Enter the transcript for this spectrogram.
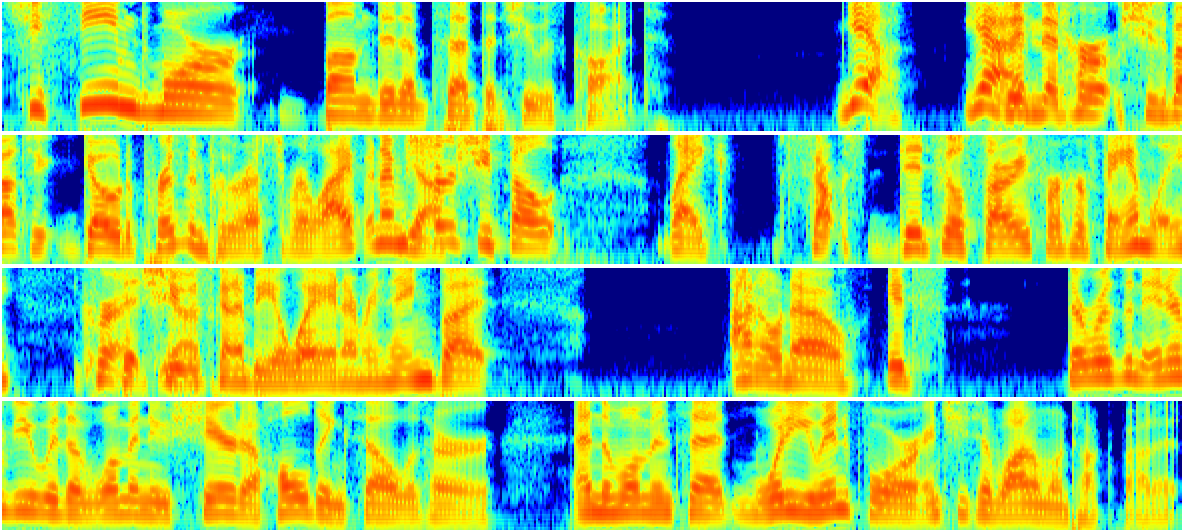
She seemed more bummed and upset that she was caught. Yeah. Yeah, and that her she's about to go to prison for the rest of her life and I'm Yeah. sure she felt like so, did feel sorry for her family Correct. that she yeah. was going to be away and everything, but I don't know. It's There was an interview with a woman who shared a holding cell with her, and the woman said, "What are you in for?" And she said, "Well, I don't want to talk about it."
